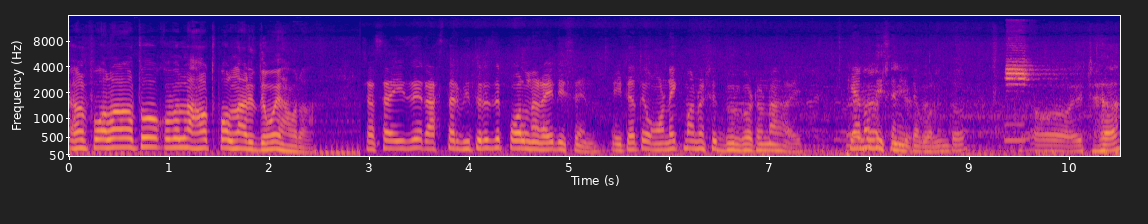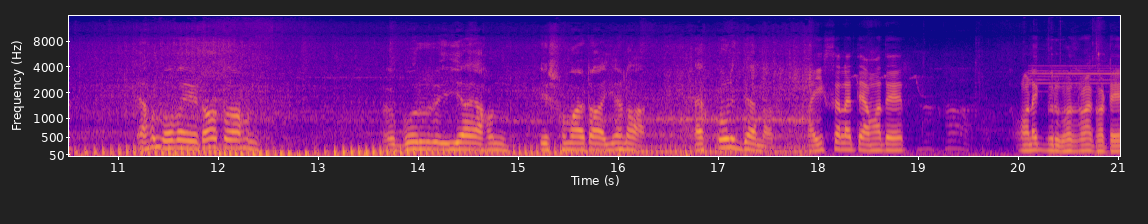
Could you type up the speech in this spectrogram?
এখন পলা তো কবে না হাত পল নাড়ি দেবই আমরা। আচ্ছা এই যে রাস্তার ভিতরে যে পল নাড়াই দিছেন এটাতে অনেক মানুষের দুর্ঘটনা হয়। কেন দিছেন এটা বলেন তো? ও এটা এখন বাবা এটাও তো এখন গরুর ইয়া এখন এই সময়টা ইয়ে না। বাইক চালাতে আমাদের অনেক দুর্ঘটনা ঘটে।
